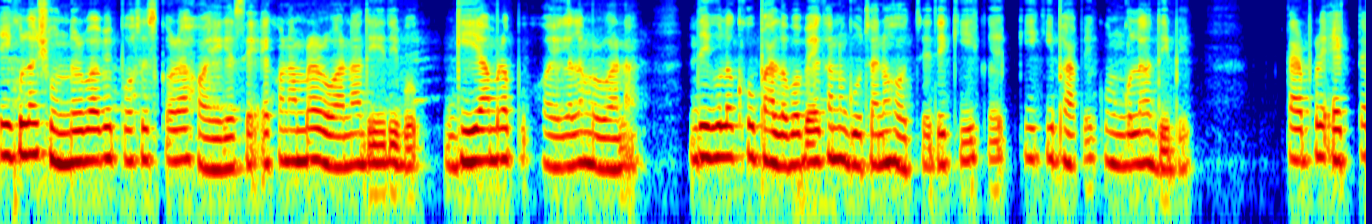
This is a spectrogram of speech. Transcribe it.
এইগুলা সুন্দরভাবে প্রসেস করা হয়ে গেছে। এখন আমরা রোয়ানা দিয়ে দিব। গিয়ে আমরা হয়ে গেলাম রোয়ানা। যেগুলো খুব ভালোভাবে এখানে গোছানো হচ্ছে যে কী কী কীভাবে কোনগুলো দেবে। তারপরে একটা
